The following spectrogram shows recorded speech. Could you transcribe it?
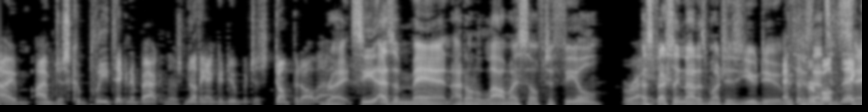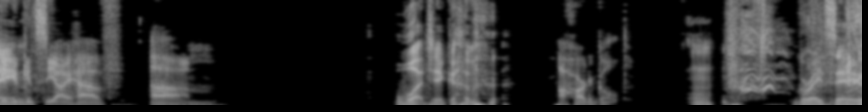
I'm I'm just completely taken aback and there's nothing I can do but just dump it all out. Right. See, as a man, I don't allow myself to feel, Right. especially not as much as you do. and Because since we're that's both insane. naked, you can see I have um What, Jacob? a heart of gold. Great save.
